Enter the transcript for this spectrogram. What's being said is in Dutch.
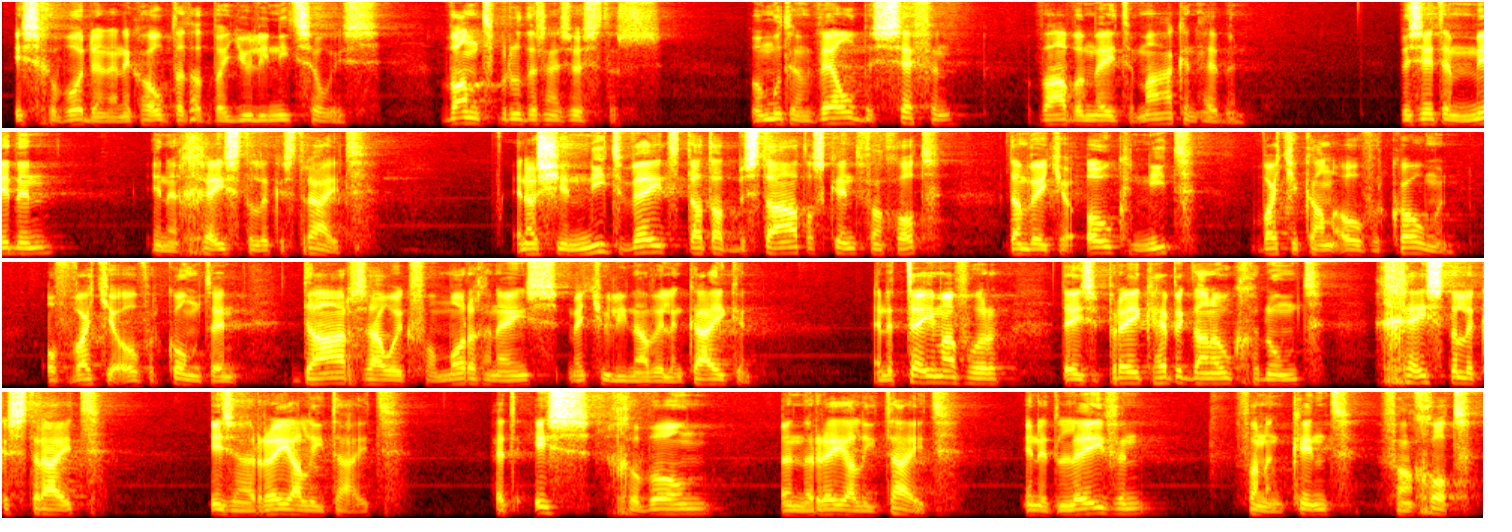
is geworden. En ik hoop dat dat bij jullie niet zo is. Want, broeders en zusters, we moeten wel beseffen waar we mee te maken hebben. We zitten midden in een geestelijke strijd. En als je niet weet dat dat bestaat als kind van God, dan weet je ook niet wat je kan overkomen of wat je overkomt. En daar zou ik vanmorgen eens met jullie naar willen kijken. En het thema voor deze preek heb ik dan ook genoemd: geestelijke strijd is een realiteit. Het is gewoon een realiteit in het leven van een kind van God.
